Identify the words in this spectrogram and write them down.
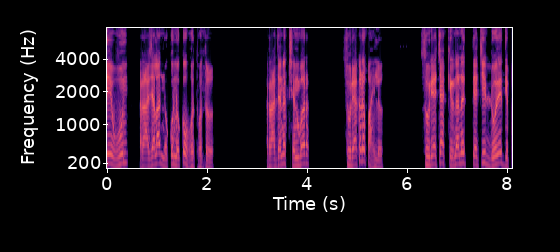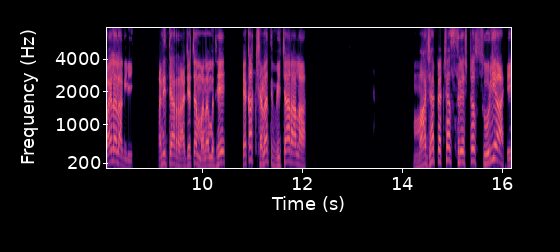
ते ऊन राजाला नको नको होत होतं. राजानं क्षणभर सूर्याकडे पाहिलं. सूर्याच्या किरणानं त्याची डोळे दिपायला लागली आणि त्या राजाच्या मनामध्ये एका क्षणात विचार आला. माझ्यापेक्षा श्रेष्ठ सूर्य आहे.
